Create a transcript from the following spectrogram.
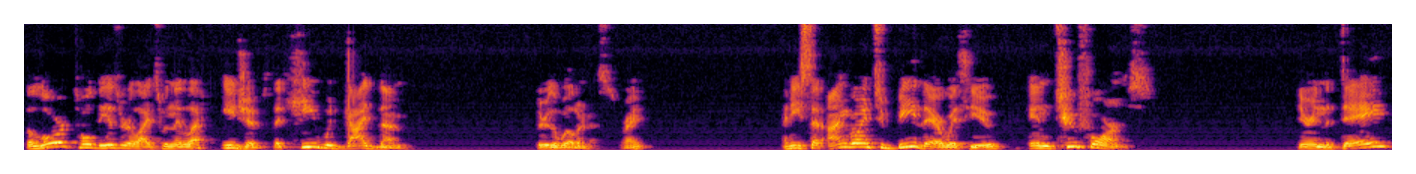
the Lord told the Israelites when they left Egypt that He would guide them through the wilderness, right? And He said, I'm going to be there with you in two forms. During the day,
